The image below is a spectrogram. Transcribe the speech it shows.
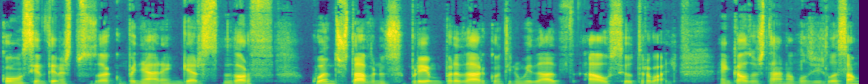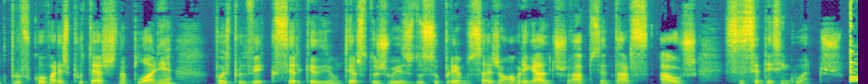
Com centenas de pessoas a acompanharem Gersdorf quando estava no Supremo para dar continuidade ao seu trabalho. Em causa está a nova legislação que provocou vários protestos na Polónia, pois prevê que cerca de um terço dos juízes do Supremo sejam obrigados a aposentar-se aos 65 anos.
